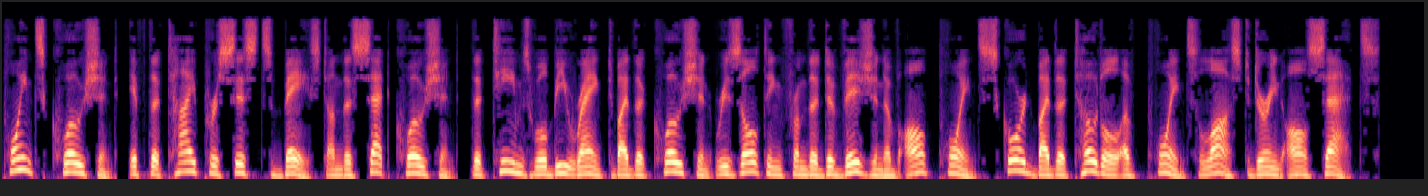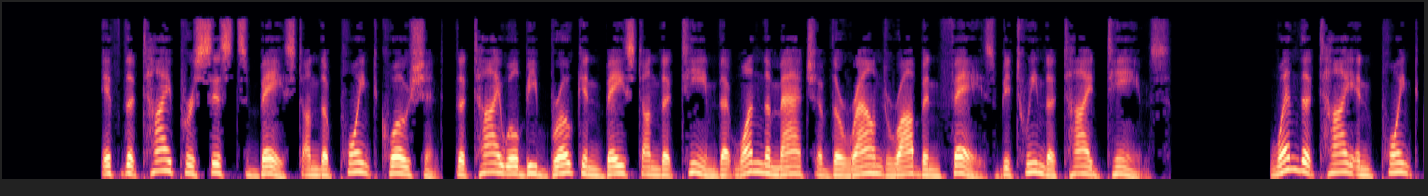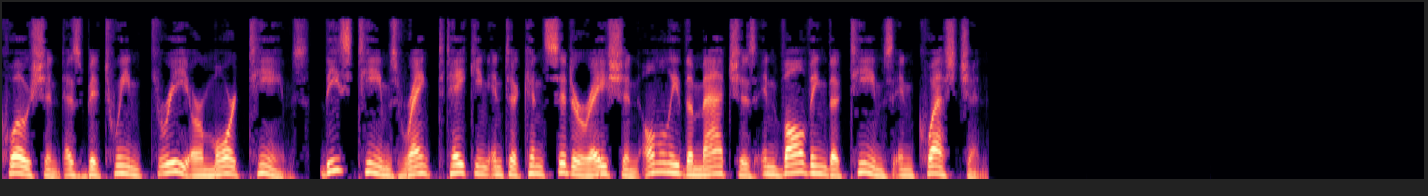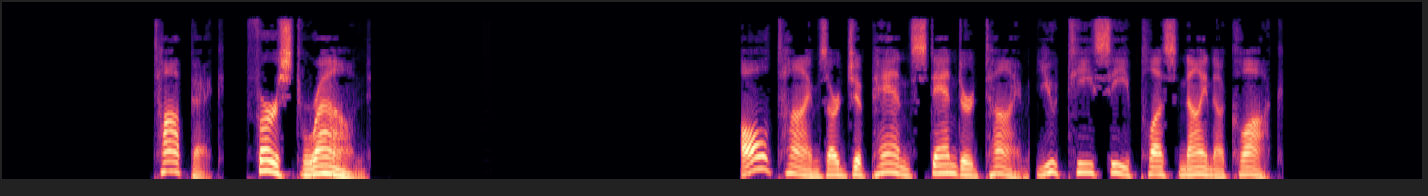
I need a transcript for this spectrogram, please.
Points quotient – If the tie persists based on the set quotient, the teams will be ranked by the quotient resulting from the division of all points scored by the total of points lost during all sets. If the tie persists based on the point quotient, the tie will be broken based on the team that won the match of the round-robin phase between the tied teams. When the tie in point quotient is between three or more teams, these teams ranked taking into consideration only the matches involving the teams in question. First round All times are Japan Standard Time UTC plus 9 o'clock.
